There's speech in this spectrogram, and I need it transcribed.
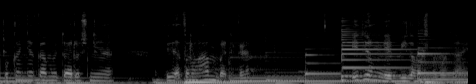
Bukannya kamu itu harusnya tidak terlambat kan? Itu yang dia bilang sama saya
